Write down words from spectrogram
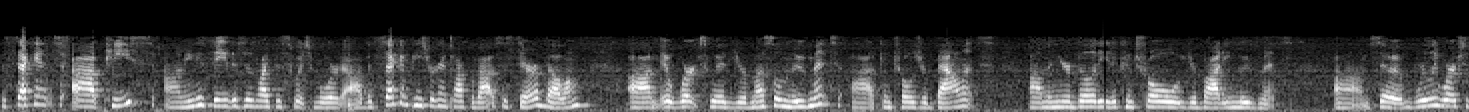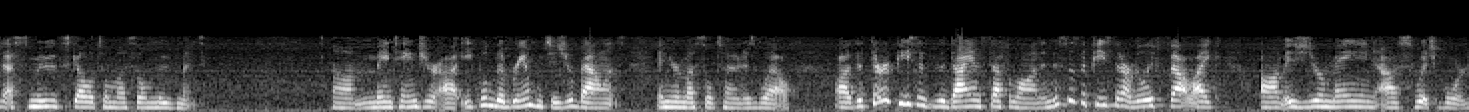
The second uh, piece, um, you can see this is like the switchboard. Uh, the second piece we're going to talk about is the cerebellum. Um, it works with your muscle movement, uh, controls your balance, um, and your ability to control your body movements. Um, so it really works with that smooth skeletal muscle movement. Um, maintains your uh, equilibrium, which is your balance, and your muscle tone as well. Uh, the third piece is the diencephalon, and this is the piece that I really felt like um, is your main uh, switchboard.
